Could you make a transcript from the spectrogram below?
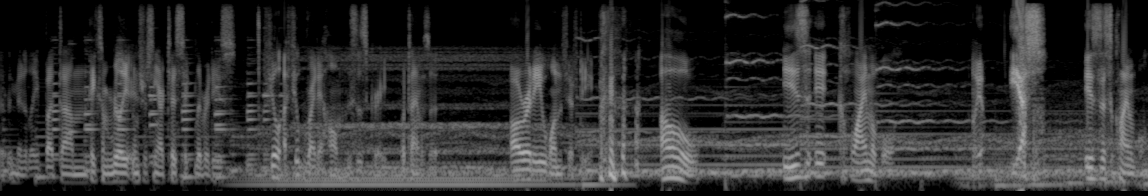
admittedly, but um, take some really interesting artistic liberties. I feel I feel right at home. This is great. What time is it? Already 150. oh, is it climbable? Oh, yeah. Yes. Is this climbable?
